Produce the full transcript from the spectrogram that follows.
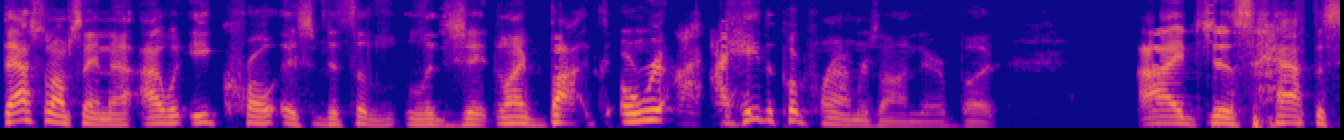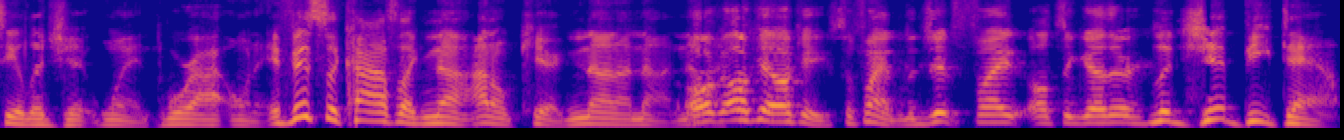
that's what I'm saying. Now I would eat crow if it's a legit like. Box, or I, I hate to put parameters on there, but I just have to see a legit win where I own it. If it's a con, it's like, nah, I don't care. No, no, no, no. Okay, okay. So fine, legit fight altogether. Legit beat down.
